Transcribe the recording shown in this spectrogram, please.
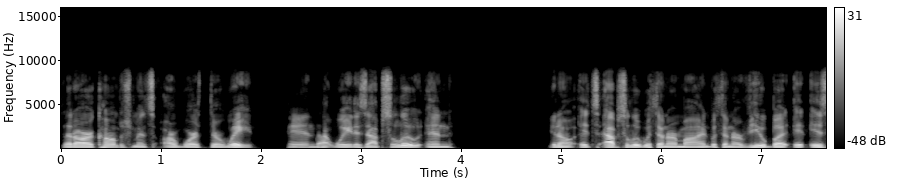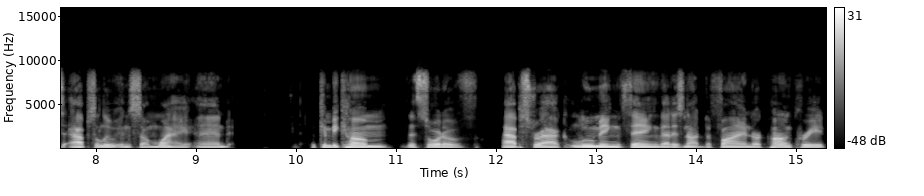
that our accomplishments are worth their weight, and that weight is absolute. And, you know, it's absolute within our mind, within our view, but it is absolute in some way. And it can become this sort of abstract, looming thing that is not defined or concrete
